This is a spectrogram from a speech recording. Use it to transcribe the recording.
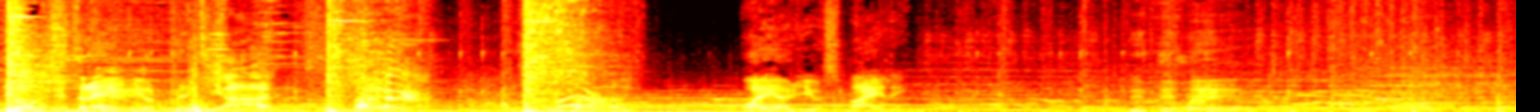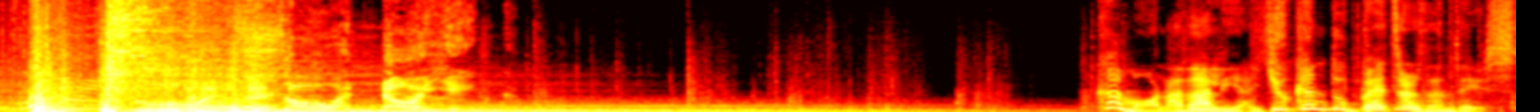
Don't strain your pretty arms. Why are you smiling? so annoying. Come on, Adalia, you can do better than this.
